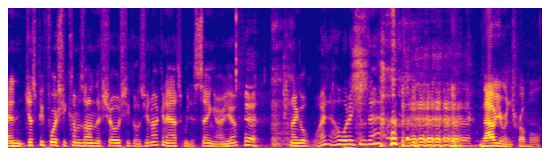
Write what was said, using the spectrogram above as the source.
And just before she comes on the show, she goes, "You're not going to ask me to sing, are you?" and I go, "Why the hell would I do that? Now you're in trouble.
